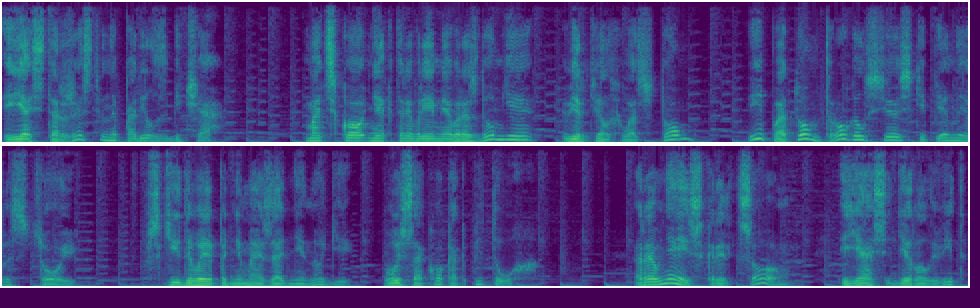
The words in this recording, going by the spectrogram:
ясь торжественно палил с бича. Матько некоторое время в раздумье вертел хвостом и потом трогался степенной рысцой, вскидывая, поднимая задние ноги, высоко, как петух. Равняясь с крыльцом, Ясь делал вид,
